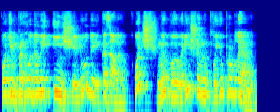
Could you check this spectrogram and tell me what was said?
Потім приходили інші люди і казали: хоч ми повирішуємо твою проблему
